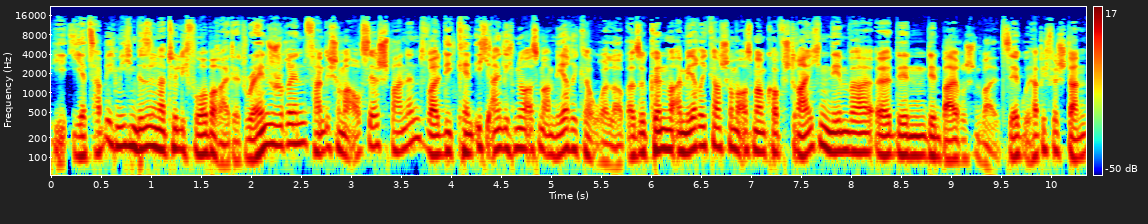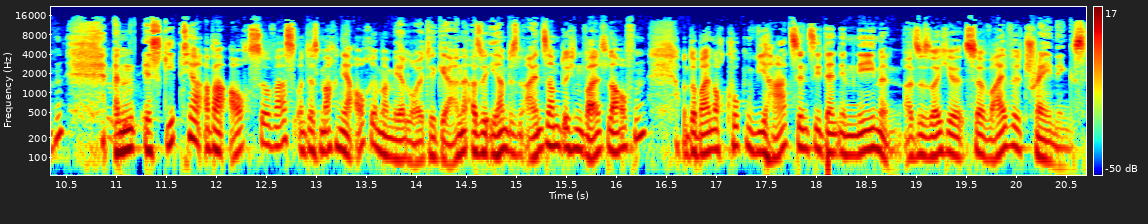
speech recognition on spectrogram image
Jetzt habe ich mich ein bisschen natürlich vorbereitet. Rangerin fand ich schon mal auch sehr spannend, weil die kenne ich eigentlich nur aus dem Amerika-Urlaub. Also können wir Amerika schon mal aus meinem Kopf streichen, nehmen wir äh, den, den Bayerischen Wald. Sehr gut, habe ich verstanden. Ähm, es gibt ja aber auch sowas, und das machen ja auch immer mehr Leute gerne, also eher ein bisschen einsam durch den Wald laufen und dabei noch gucken, wie hart sind sie denn im Nehmen. Also solche Survival-Trainings.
